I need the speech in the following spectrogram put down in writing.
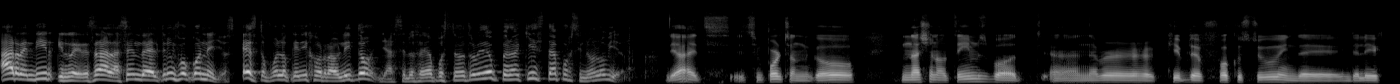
a rendir y regresar a la senda del triunfo con ellos. Esto fue lo que dijo Raulito, ya se los había puesto en otro video, pero aquí está por si no lo vieron. Yeah, it's it's important go national teams, but uh, never keep the focus too in the in the league,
